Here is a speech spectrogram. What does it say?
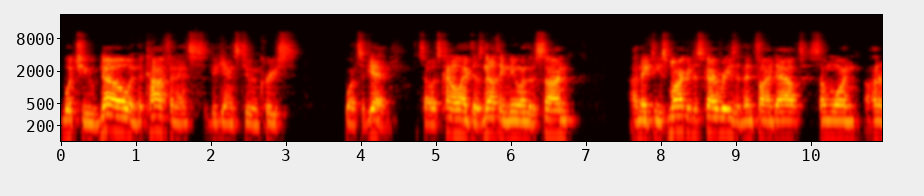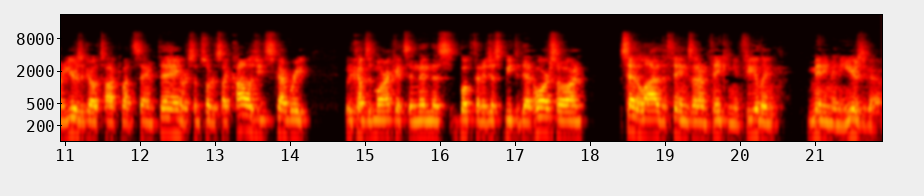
what you know and the confidence begins to increase once again. So it's kind of like there's nothing new under the sun. I make these market discoveries and then find out someone 100 years ago talked about the same thing or some sort of psychology discovery when it comes to markets. And then this book that I just beat the dead horse on said a lot of the things that I'm thinking and feeling many, many years ago.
